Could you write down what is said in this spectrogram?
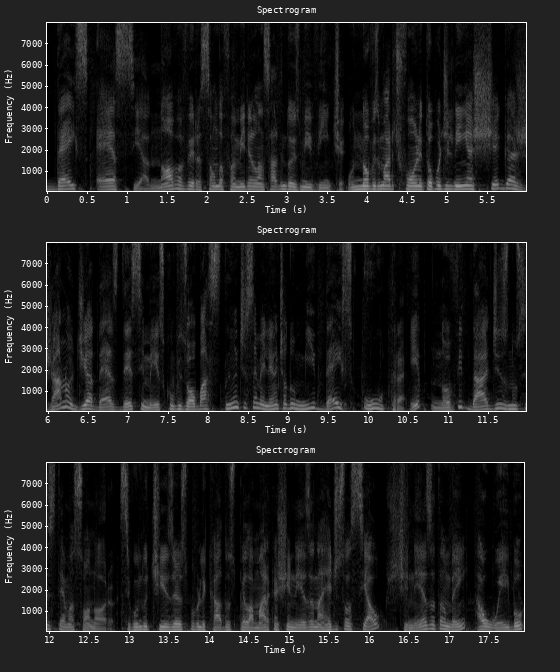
10S, a nova versão da família lançada em 2020. O novo smartphone topo de linha chega já no dia 10 desse mês com visual bastante semelhante ao do Mi 10 Ultra e novidades no sistema sonoro. Segundo teasers publicados pela marca chinesa na rede social chinesa também, a Weibo,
